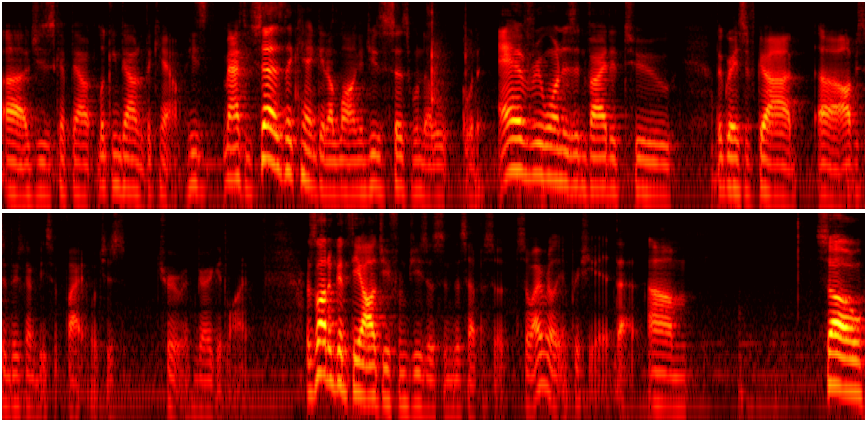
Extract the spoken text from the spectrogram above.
uh, Jesus kept out looking down at the camp. He's Matthew says they can't get along, and Jesus says when, the, when everyone is invited to the grace of God, uh, obviously there's going to be some fighting, which is true and very good line. There's a lot of good theology from Jesus in this episode, so I really appreciated that. Um, so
